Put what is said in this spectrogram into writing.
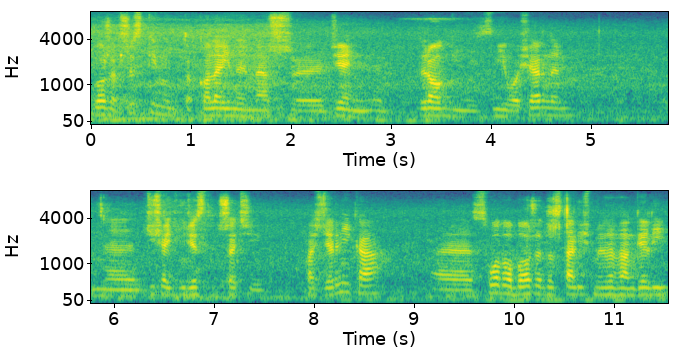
Boże wszystkim. To kolejny nasz e, dzień drogi z miłosiernym. E, Dzisiaj 23 października. E, Słowo Boże dostaliśmy w Ewangelii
